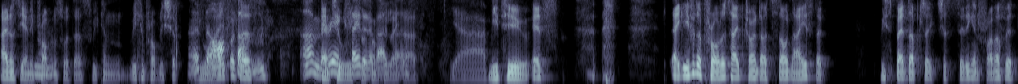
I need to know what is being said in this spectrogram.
I don't see any mm. problems mm. with this. We can we can probably ship That's UI awesome. for this. I'm very excited about like this. that. Yeah, me too. It's like even the prototype turned out so nice that we spent up like just sitting in front of it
